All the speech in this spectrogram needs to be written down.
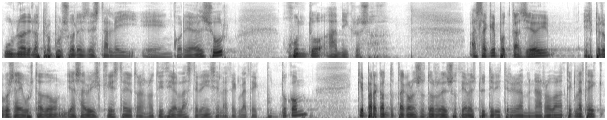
uno de los propulsores de esta ley en Corea del Sur junto a Microsoft. Hasta aquí el podcast de hoy. Espero que os haya gustado. Ya sabéis que esta y otras noticias las tenéis en la teclatec.com que para contactar con nosotros redes sociales Twitter y Telegram en arroba la teclatec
